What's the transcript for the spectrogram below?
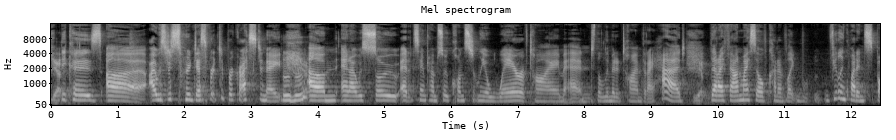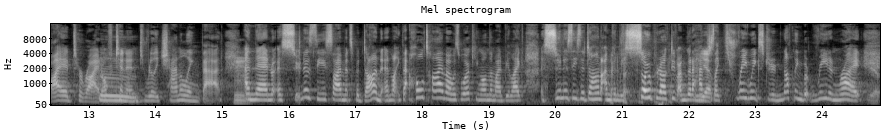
Yeah. because uh, I was just so desperate to procrastinate. Mm-hmm. Um, and I was so, at the same time, so constantly aware of time and the limited time that I had Yep. that I found myself kind of like feeling quite inspired to write often and really channeling that. And then as soon as the assignments were done, and like that whole time I was working on them, I'd be like, as soon as these are done, I'm going to be so productive. I'm going to have Yep. just like three weeks to do nothing but read and write. Yep.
